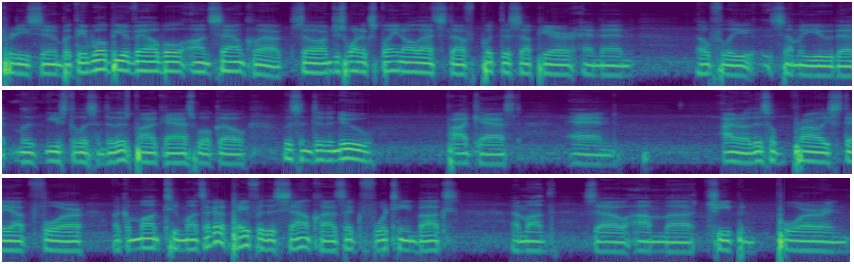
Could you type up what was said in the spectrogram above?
pretty soon, but they will be available on SoundCloud. So I just want to explain all that stuff, put this up here, and then hopefully some of you that li- used to listen to this podcast will go listen to the new podcast. And I don't know, this will probably stay up for like a month, two months. I got to pay for this SoundCloud. It's like 14 bucks a month. So I'm uh, cheap and poor and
